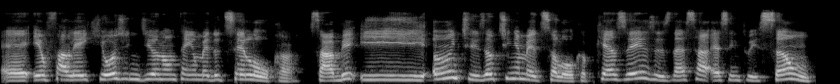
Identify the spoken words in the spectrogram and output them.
é, eu falei que hoje em dia eu não tenho medo de ser louca, sabe? E antes eu tinha medo de ser louca, porque às vezes nessa essa intuição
